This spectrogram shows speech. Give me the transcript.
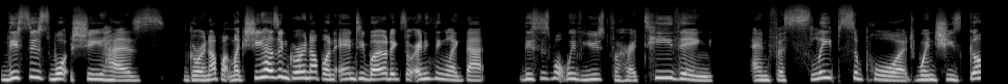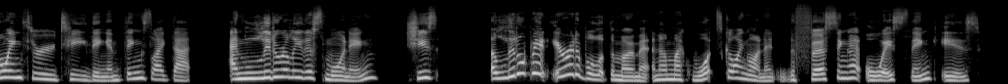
this is what she has grown up on. Like she hasn't grown up on antibiotics or anything like that. This is what we've used for her teething and for sleep support when she's going through teething and things like that. And literally this morning, she's a little bit irritable at the moment. And I'm like, what's going on? And the first thing I always think is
